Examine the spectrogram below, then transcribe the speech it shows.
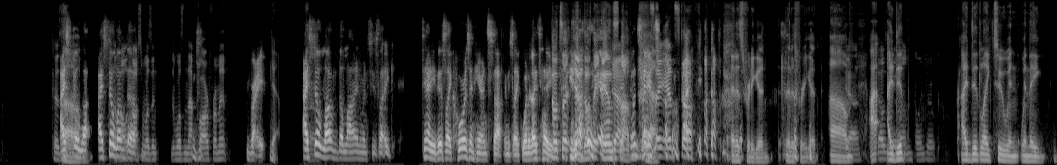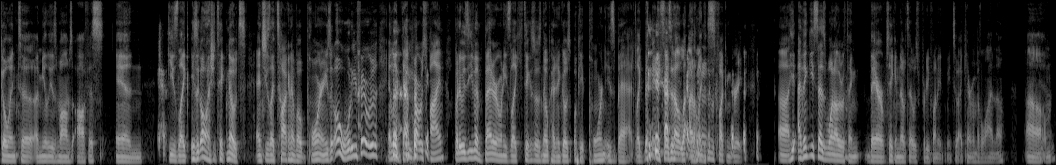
Because I still Um, love. I still love the wasn't wasn't that far from it. right. Yeah. I So- still love the line when she's like, "Daddy, there's like whores in here and stuff," and he's like, "What did I tell you?" Don't say You yeah. know? Don't say and Yeah. stuff. Don't say Yeah. Say and stuff. That is pretty good. That is pretty good. Um, yeah, I that was a I good did. I did like to when when they go into Amelia's mom's office and he's like he's like oh I should take notes and she's like talking about porn and he's like oh what are your favorite and like that part was fine but it was even better when he's like he takes his notepad and he goes okay porn is bad like he says it out loud I'm like this is fucking great. Uh, he, I think he says one other thing there taking notes that was pretty funny to me too. I can't remember the line though. Um,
